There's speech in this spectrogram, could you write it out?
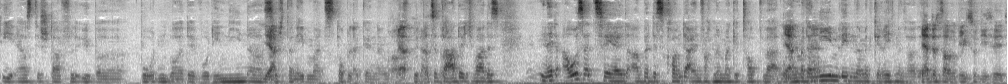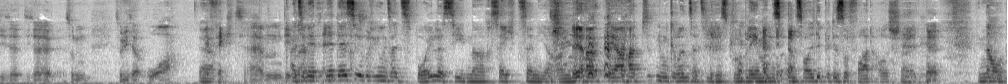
die erste Staffel überboten wurde, wo die Nina Ja. sich dann eben als Doppelagentin rausspielt. das also war- dadurch war das nicht auserzählt, aber das konnte einfach nicht mehr getoppt werden, Ja, weil man da ja. nie im Leben damit gerechnet hatte. ja, das war wirklich so diese, diese, dieser, so, ein, so dieser Ohr-Effekt, ähm, den Also wer selten das hat. übrigens als Spoiler sieht nach 16 Jahren, der, der hat ein grundsätzliches Problem und, und sollte bitte sofort ausschalten. Ja. Genau.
